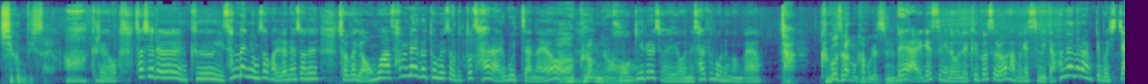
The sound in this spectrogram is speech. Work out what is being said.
지금도 있어요. 아, 그래요. 사실은 그 300용사 관련해서는 저희가 영화 300을 통해서도 또 잘 알고 있잖아요. 아, 그럼요. 거기를 저희가 오늘 살펴보는 건가요? 자, 그것을 한번 가보겠습니다. 네, 알겠습니다. 오늘 그곳으로 가보겠습니다. 화면으로 함께 보시죠.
